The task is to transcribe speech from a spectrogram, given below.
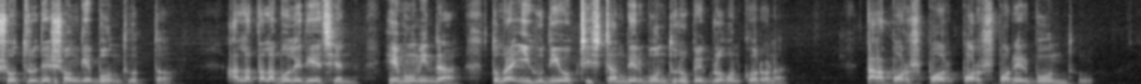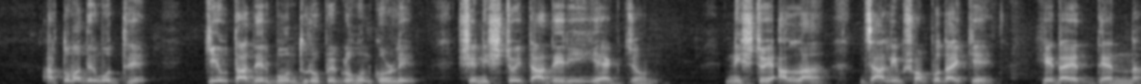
শত্রুদের সঙ্গে বন্ধুত্ব। আল্লাহ তালা বলে দিয়েছেন, হে মুমিনরা, তোমরা ইহুদি ও খ্রিস্টানদের বন্ধুরূপে গ্রহণ করো না। তারা পরস্পর পরস্পরের বন্ধু। আর তোমাদের মধ্যে কেউ তাদের বন্ধুরূপে গ্রহণ করলে, সে নিশ্চয়ই তাদেরই একজন। নিশ্চয়ই আল্লাহ জালিম সম্প্রদায়কে হেদায়েত দেন না।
